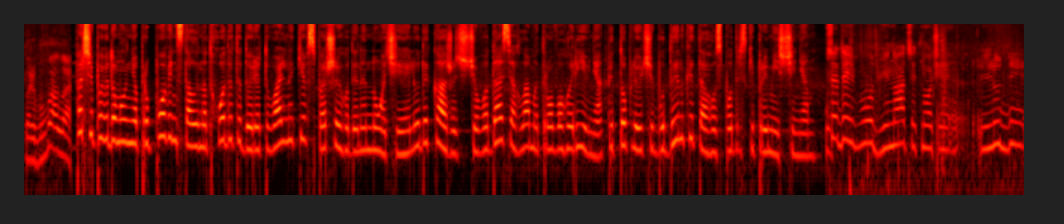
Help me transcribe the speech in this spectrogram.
перебувала. Перші повідомлення про повінь стали надходити до рятувальників з першої години ночі. Люди кажуть, що вода сягла метрового рівня, підтоплюючи будинки та господарські приміщення. Це десь було 12 ночі. Люди,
